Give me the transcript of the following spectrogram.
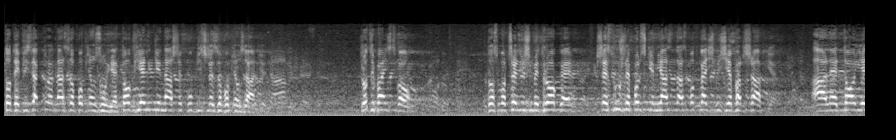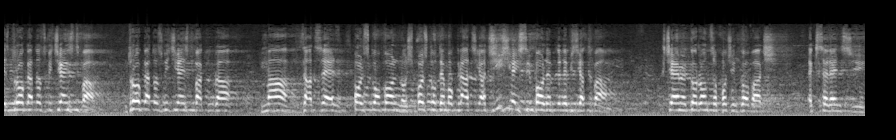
to dewiza, która nas zobowiązuje. To wielkie nasze publiczne zobowiązanie. Drodzy Państwo, rozpoczęliśmy drogę przez różne polskie miasta, spotkaliśmy się w Warszawie, ale to jest droga do zwycięstwa. Droga do zwycięstwa, która ma za cel polską wolność, polską demokrację, a dzisiaj symbolem telewizja Trwam. Chciałem gorąco podziękować ekscelencji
